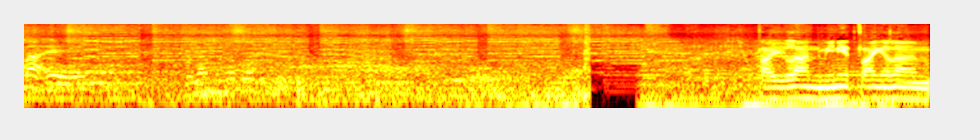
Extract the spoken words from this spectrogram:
Mbak E. Thailand mini Thailand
